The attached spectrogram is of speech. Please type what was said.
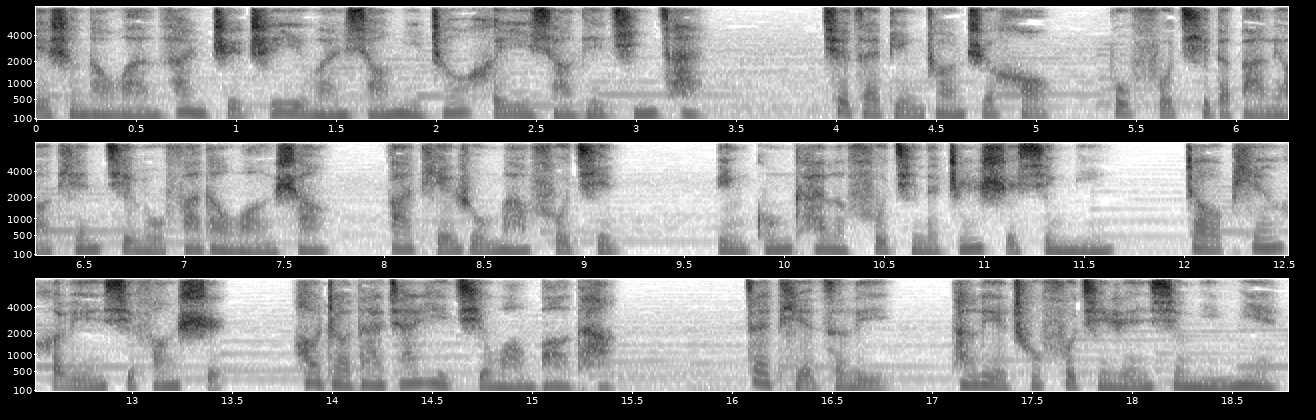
节省到晚饭只吃一碗小米粥和一小碟青菜，却在顶撞之后不服气的把聊天记录发到网上，发帖辱骂父亲，并公开了父亲的真实姓名、照片和联系方式，号召大家一起网暴他。在帖子里，他列出父亲人性泯灭、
